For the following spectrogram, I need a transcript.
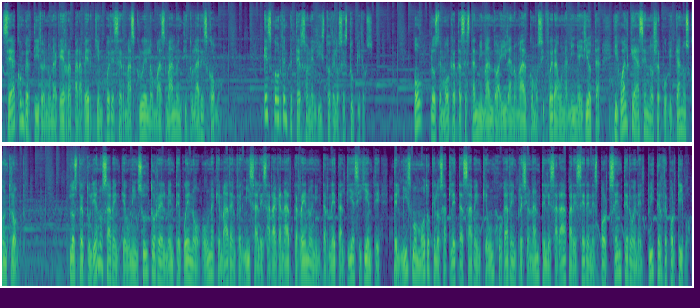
Se ha convertido en una guerra para ver quién puede ser más cruel o más malo en titulares como ¿Es Gordon Peterson el listo de los estúpidos? O, los demócratas están mimando a Ilan Omar como si fuera una niña idiota, igual que hacen los republicanos con Trump. Los tertulianos saben que un insulto realmente bueno o una quemada enfermiza les hará ganar terreno en Internet al día siguiente, del mismo modo que los atletas saben que una jugada impresionante les hará aparecer en SportsCenter o en el Twitter deportivo.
